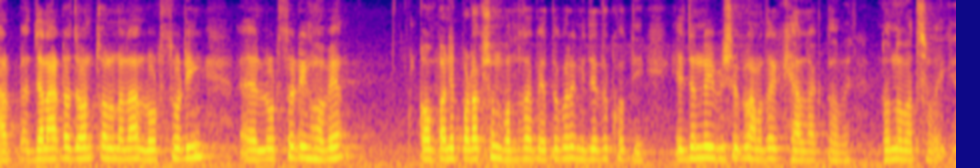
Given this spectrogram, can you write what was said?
আর জেনারেটর যখন চলবে না লোডশেডিং লোডশেডিং হবে। কোম্পানির প্রোডাকশন বন্ধ থাকবে, এতে করে নিজেদের ক্ষতি। এই জন্য এই বিষয়গুলো আমাদেরকে খেয়াল রাখতে হবে। ধন্যবাদ সবাইকে।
